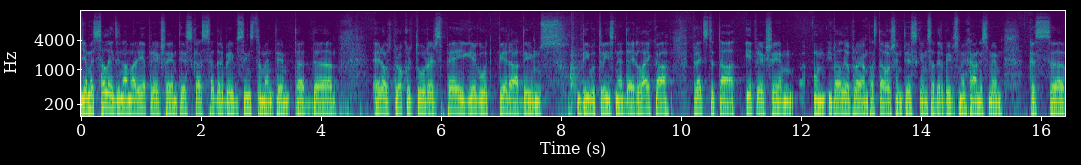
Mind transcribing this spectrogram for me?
Ja mēs salīdzinām ar iepriekšējiem tiesiskās sadarbības instrumentiem, tad uh, Eiropas prokuratūra ir spējīga iegūt pierādījumus divu, trīs nedēļu laikā, pretstatā iepriekšējiem un vēl joprojām pastāvošiem tiesiskiem sadarbības mehānismiem, kas uh,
